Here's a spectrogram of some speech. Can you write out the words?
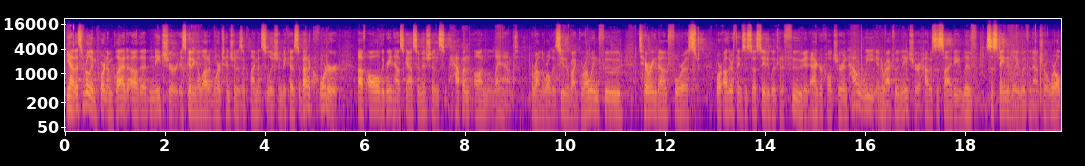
Yeah, that's really important. I'm glad uh, that nature is getting a lot of more attention as a climate solution because about a quarter of all the greenhouse gas emissions happen on land around the world. It's either by growing food, tearing down forest, or other things associated with kind of food and agriculture and how we interact with nature. How does society live sustainably with the natural world?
